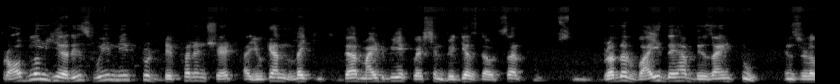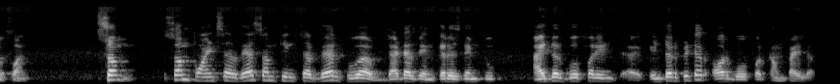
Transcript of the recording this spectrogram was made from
problem here is we need to differentiate. Uh, you can like there might be a question, biggest doubt, sir, brother, why they have designed two instead of one? Some some points are there, some things are there who have that has encouraged them to either go for in, uh, interpreter or go for compiler.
